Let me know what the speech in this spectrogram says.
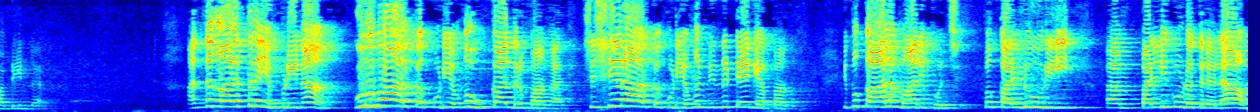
அப்படின்னார். அந்த காலத்துல எப்படின்னா குருவா இருக்கக்கூடியவங்க உட்கார்ந்து இருப்பாங்க இருக்கக்கூடியவங்க நின்றுட்டே கேட்பாங்க. இப்போ காலம் மாறி போச்சு இப்போ கல்லூரி பள்ளிக்கூடத்துல எல்லாம்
